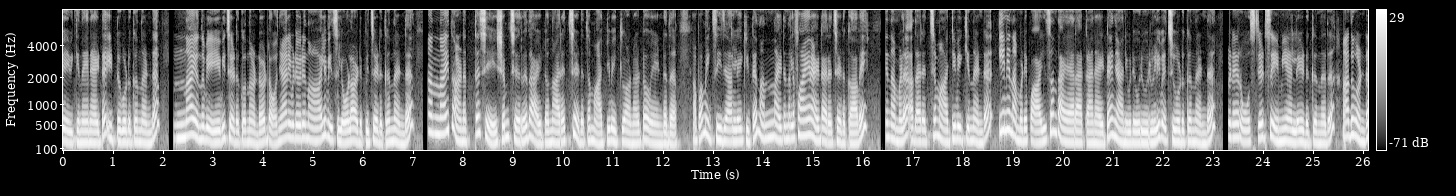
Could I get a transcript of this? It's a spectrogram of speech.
വേവിക്കുന്നതിനായിട്ട് ഇട്ട് കൊടുക്കുന്നുണ്ട്. നന്നായി ഒന്ന് വേവിച്ചെടുക്കുന്നുണ്ട് കേട്ടോ. ഞാനിവിടെ ഒരു നാല് വിസിലോളം അടുപ്പിച്ചെടുക്കുന്നുണ്ട്. നന്നായി തണുത്ത ശേഷം ചെറുതായിട്ടൊന്ന് അരച്ചെടുത്ത് മാറ്റി വെക്കുവാണ് കേട്ടോ വേണ്ടത്. അപ്പോൾ മിക്സി ജാറിലേക്കിട്ട് നന്നായിട്ട് നല്ല ഫൈനായിട്ട് അരച്ചെടുക്കാവേ. നമ്മൾ അതരച്ച് മാറ്റി വെക്കുന്നുണ്ട്. ഇനി നമ്മുടെ പായസം തയ്യാറാക്കാനായിട്ട് ഞാനിവിടെ ഒരു ഉരുളി വെച്ച് കൊടുക്കുന്നുണ്ട്. ഇവിടെ റോസ്റ്റഡ് സേമിയ അല്ലേ എടുക്കുന്നത്. അതുകൊണ്ട്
